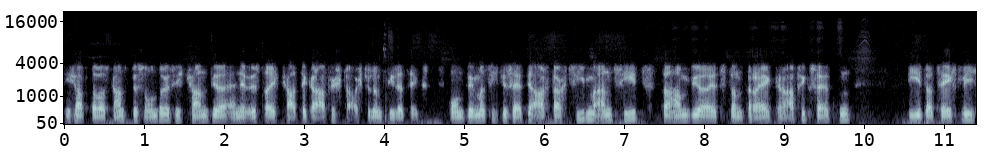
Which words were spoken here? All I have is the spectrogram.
Ich habe da was ganz Besonderes. Ich kann dir eine Österreich-Karte grafisch darstellen am Teletext. Und wenn man sich die Seite 887 ansieht, da haben wir jetzt dann drei Grafikseiten, die tatsächlich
